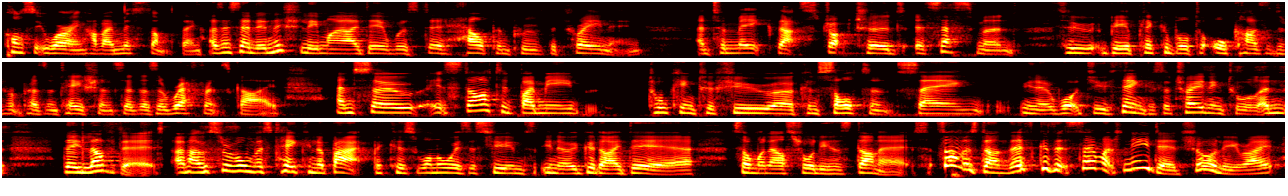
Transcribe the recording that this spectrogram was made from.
constantly worrying, have I missed something? As I said, initially my idea was to help improve the training and to make that structured assessment to be applicable to all kinds of different presentations. So there's a reference guide. And so it started by me talking to a few uh, consultants saying, you know, what do you think is a training tool? And they loved it. And I was sort of almost taken aback because one always assumes, you know, a good idea, someone else surely has done it. Someone's done this because it's so much needed, surely, right?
